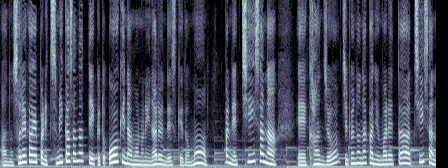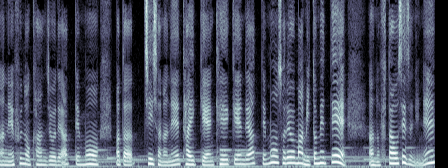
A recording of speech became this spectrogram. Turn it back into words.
あのそれがやっぱり積み重なっていくと大きなものになるんですけどもやっぱりね小さなえー、感情自分の中に生まれた小さなね負の感情であってもまた小さなね体験経験であってもそれをまあ認めてあの蓋をせずにね、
